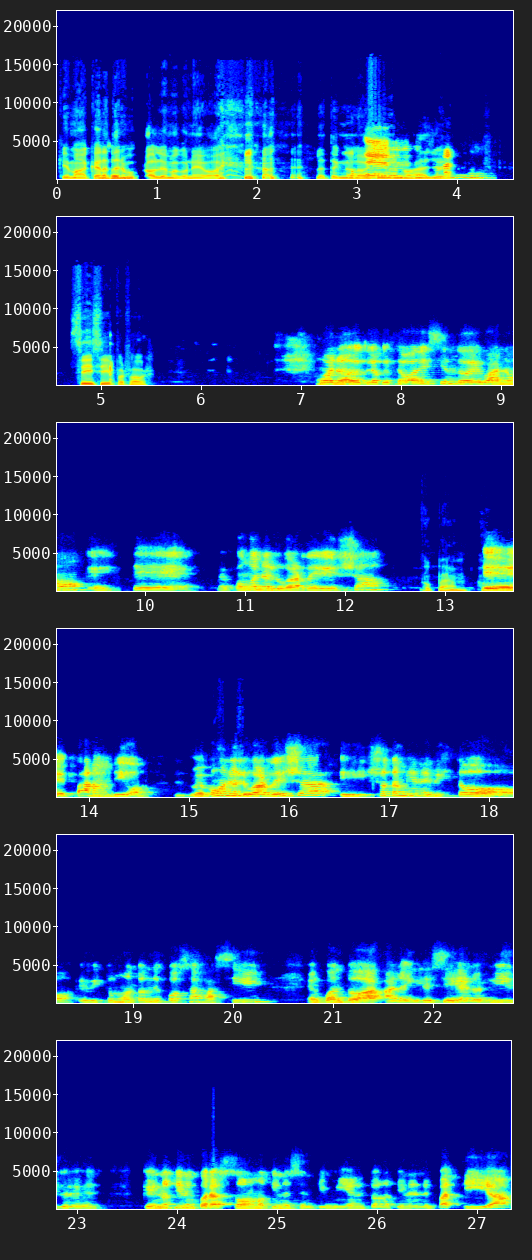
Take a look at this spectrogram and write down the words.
Qué macana, No sé. tenemos problemas con Eva hoy. La tecnología no Eh, nos ayuda. Manu, Sí, sí, por favor. Bueno, lo que estaba diciendo Eva, ¿no? Este, me pongo en el lugar de ella, ¿O Pam? eh, Pam, digo, me pongo en el lugar de ella y yo también he visto, he visto un montón de cosas así en cuanto a, a la iglesia y a los líderes que no tienen corazón, no tienen sentimiento, no tienen empatía.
